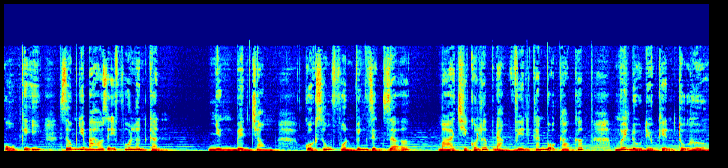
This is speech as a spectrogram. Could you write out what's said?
cũ kỹ giống như bao dãy phố lân cận. Nhưng bên trong, cuộc sống phồn vinh rực rỡ mà chỉ có lớp đảng viên cán bộ cao cấp mới đủ điều kiện thụ hưởng.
